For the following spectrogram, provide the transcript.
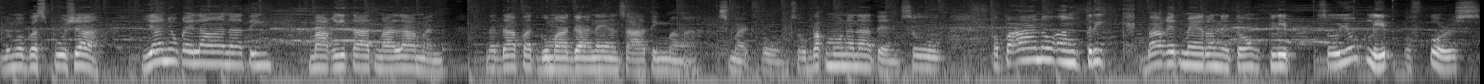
lumabas po siya. Yan yung kailangan nating makita at malaman na dapat gumagana yan sa ating mga smartphone. So, back muna natin. So, papaano ang trick? Bakit meron itong clip? So, yung clip, of course,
